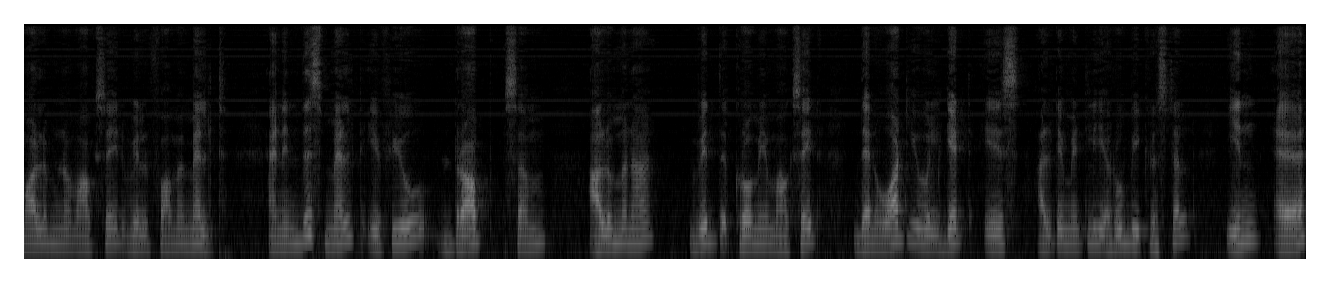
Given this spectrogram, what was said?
molybdenum oxide will form a melt and in this melt if you drop some alumina with chromium oxide then what you will get is ultimately a ruby crystal in a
